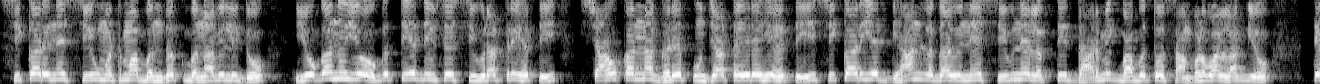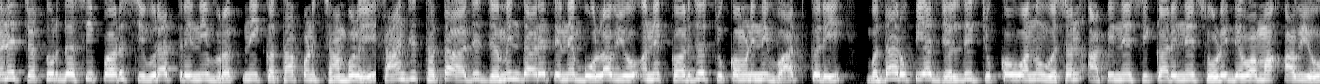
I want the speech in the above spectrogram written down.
શિકારીને શિવમઠમાં બંધક બનાવી લીધો. યોગાનુયોગ તે દિવસે શિવરાત્રિ હતી. શાહુકારના ઘરે પૂજા થઈ રહી હતી. શિકારીએ ધ્યાન લગાવીને શિવને લગતી ધાર્મિક બાબતો સાંભળવા લાગ્યો. તેણે ચતુર્દશી પર શિવરાત્રિની વ્રતની કથા પણ સાંભળી. સાંજ થતાં જ જમીનદારે તેને બોલાવ્યો અને કર્જ ચૂકવણીની વાત કરી. બધા રૂપિયા જલ્દી ચૂકવવાનું વસન આપીને શિકારીને છોડી દેવામાં આવ્યો.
